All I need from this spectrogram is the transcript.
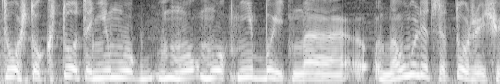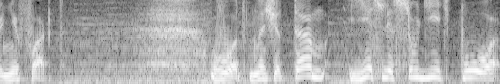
то, что кто-то не мог, мог, мог не быть на, на улице, тоже еще не факт. Вот, значит, там, если судить по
